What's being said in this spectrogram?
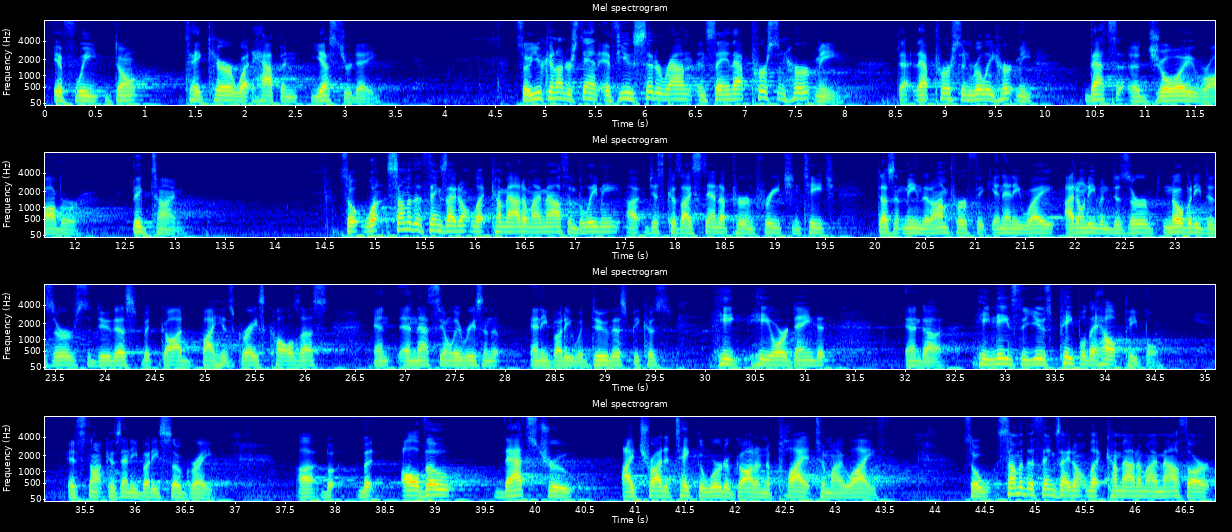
if we don't take care of what happened yesterday. So you can understand if you sit around and saying, that person hurt me, that, that person really hurt me, that's a joy robber big time. So, what, some of the things I don't let come out of my mouth, and believe me, uh, just because I stand up here and preach and teach, doesn't mean that I'm perfect in any way. I don't even deserve, nobody deserves to do this, but God, by His grace, calls us. And, and that's the only reason that anybody would do this because He, he ordained it. And uh, He needs to use people to help people. It's not because anybody's so great. Uh, but, but although that's true, I try to take the Word of God and apply it to my life. So some of the things I don't let come out of my mouth are,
